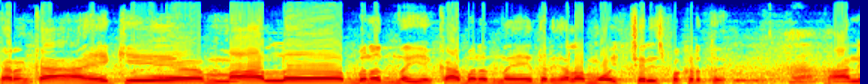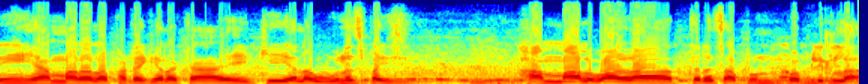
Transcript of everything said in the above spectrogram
कारण काय आहे की माल बनत नाही आहे का बनत नाही आहे तर ह्याला मॉइश्चरीज पकडतं आणि ह्या मालाला फटाक्याला काय आहे की याला ऊनच पाहिजे. हा माल वाळला तरच आपण पब्लिकला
